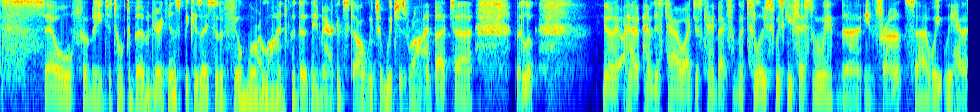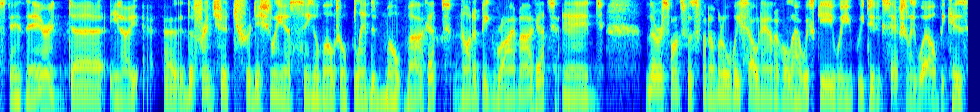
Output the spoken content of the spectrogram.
sell for me to talk to bourbon drinkers because they sort of feel more aligned with the, the American style, which which is rye. But uh, but look, you know, I have, have, this tale. I just came back from the Toulouse Whiskey Festival in uh, in France. Uh, we, we had a stand there, and uh, you know, uh, the French are traditionally a single malt or blended malt market, not a big rye market, and the response was phenomenal. We sold out of all our whiskey. We we did exceptionally well because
